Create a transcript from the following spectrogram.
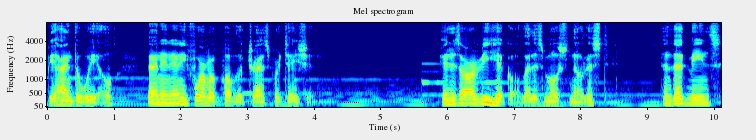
behind the wheel than in any form of public transportation. It is our vehicle that is most noticed, and that means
